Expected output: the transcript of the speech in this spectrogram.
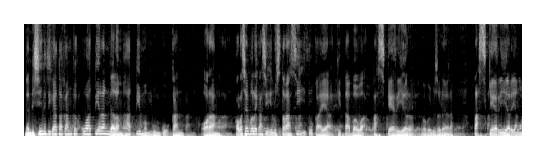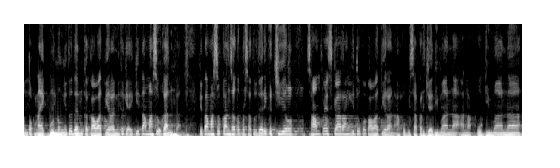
Dan di sini dikatakan kekhawatiran dalam hati membungkukkan orang. Kalau saya boleh kasih ilustrasi itu kayak kita bawa tas carrier Bapak Ibu Saudara tas carrier yang untuk naik gunung itu dan kekhawatiran itu kayak kita masukkan. Kita masukkan satu persatu dari kecil sampai sekarang itu kekhawatiran. Aku bisa kerja di mana anakku gimana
